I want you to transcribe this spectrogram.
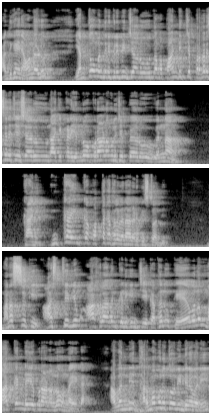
అందుకే ఆయన ఏమన్నాడు? ఎంతో మందిని పిలిపించాను తమ పాండిత్య ప్రదర్శన చేశారు నాకు ఇక్కడ ఎన్నో పురాణములు చెప్పారు విన్నాను. కానీ ఇంకా ఇంకా కొత్త కథలు వినాలనిపిస్తోంది. మనస్సుకి ఆశ్చర్యం ఆహ్లాదం కలిగించే కథలు కేవలం మార్కండేయ పురాణంలో ఉన్నాయట. అవన్నీ ధర్మములతో నిండినవని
